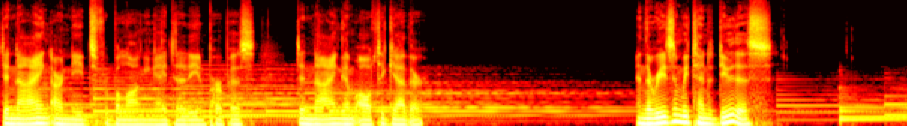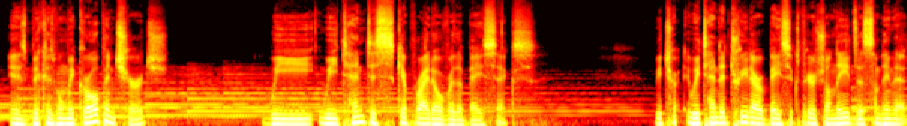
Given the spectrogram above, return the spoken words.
denying our needs for belonging, identity, and purpose, denying them altogether. And the reason we tend to do this is because when we grow up in church, we we tend to skip right over the basics. We tr- we tend to treat our basic spiritual needs as something that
